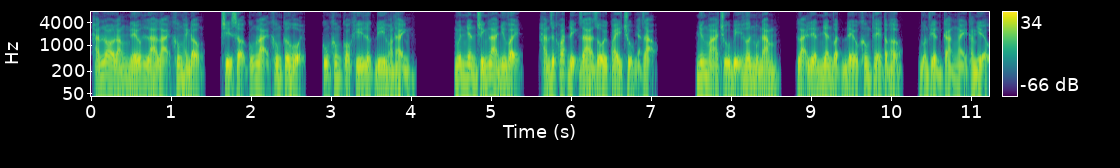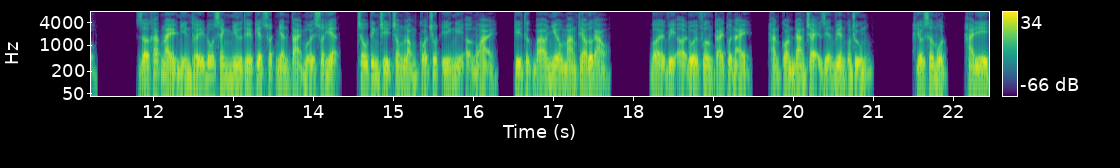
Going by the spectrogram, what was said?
hắn lo lắng nếu là lại không hành động, chỉ sợ cũng lại không cơ hội, cũng không có khí lực đi hoàn thành. Nguyên nhân chính là như vậy, hắn dứt khoát định ra rồi quay chụp nhạc dạo. Nhưng mà chủ bị hơn một năm, lại liền nhân vật đều không thể tập hợp, buồn phiền càng ngày càng nhiều. Giờ khác này nhìn thấy đỗ xanh như thế kiệt xuất nhân tài mới xuất hiện, châu tinh chỉ trong lòng có chút ý nghĩ ở ngoài, kỳ thực bao nhiêu mang theo ước ao. Bởi vì ở đối phương cái tuổi này, hắn còn đang chạy diễn viên của chúng. Hiểu sơ một, hai đi.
